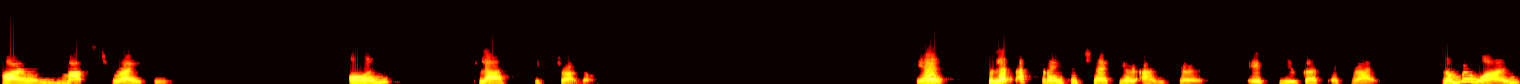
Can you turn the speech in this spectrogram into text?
Karl Marx's writing on class struggles. Yan. So let us try to check your answer if you got it right. Number one,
